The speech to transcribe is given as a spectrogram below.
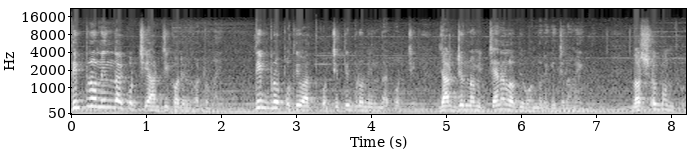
তীব্র নিন্দা করছি আরজিকরের ঘটনায়। তীব্র প্রতিবাদ করছি, তীব্র নিন্দা করছি। যার জন্য আমি চ্যানেল অবধি বন্ধ রেখেছিলাম একদিন। দর্শক বন্ধু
